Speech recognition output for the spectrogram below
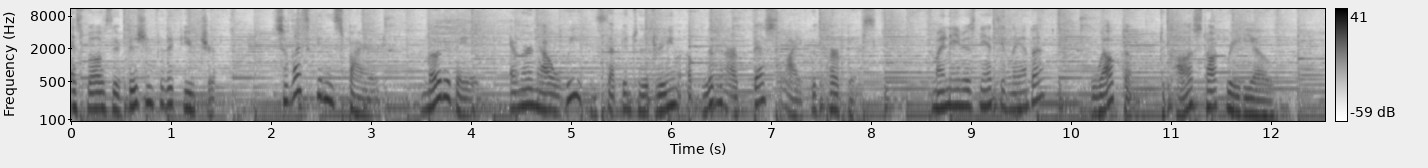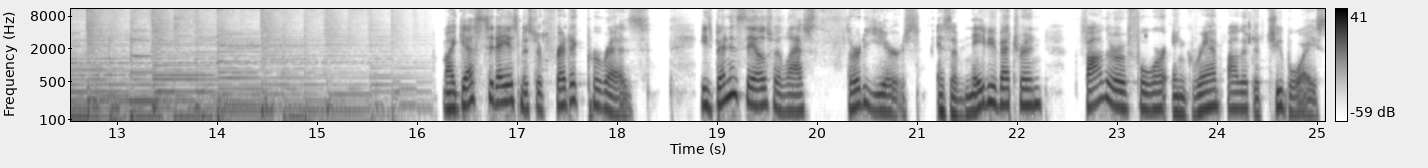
as well as their vision for the future. So let's get inspired, motivated, and learn how we can step into the dream of living our best life with purpose. My name is Nancy Landa. Welcome to Cause Talk Radio. My guest today is Mr. Frederick Perez. He's been in sales for the last 30 years as a Navy veteran, father of four, and grandfather to two boys.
